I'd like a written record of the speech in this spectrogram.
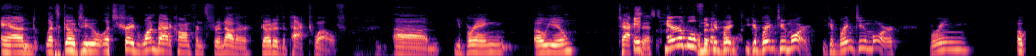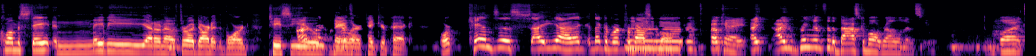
and let's go to let's trade one bad conference for another. Go to the Pac-12. Um, you bring OU, Texas. It's terrible for you could bring you could bring two more. You can bring two more. Bring Oklahoma State and maybe I don't know. Throw a dart at the board. TCU, Baylor. Take your pick. Or Kansas. I, yeah, that, that could work for basketball. Mm, okay, I, I bring them for the basketball relevancy, but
